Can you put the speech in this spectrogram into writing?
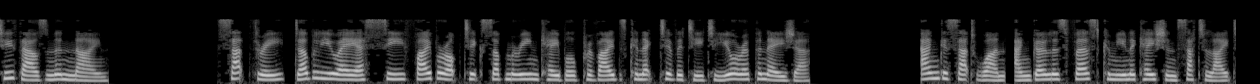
2009. SAT-3, WASC fiber optic submarine cable provides connectivity to Europe and Asia. AngoSat-1, Angola's first communication satellite,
